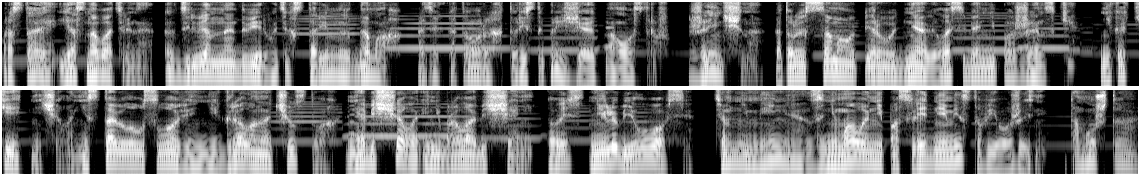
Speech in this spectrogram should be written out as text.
простая и основательная, как деревянная дверь в этих старинных домах, ради которых туристы приезжают на остров. Женщина, которая с самого первого дня вела себя не по-женски. Не кокетничала, не ставила условий, не играла на чувствах, не обещала и не брала обещаний. То есть не любил вовсе. Тем не менее, занимала не последнее место в его жизни. Потому что...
